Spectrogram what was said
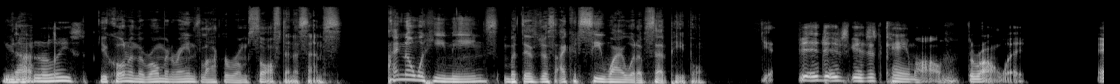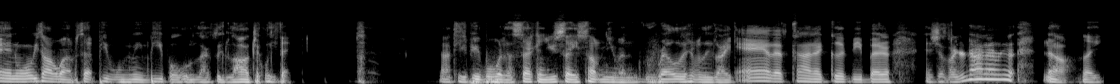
You Not know? in the least. You're calling the Roman Reigns locker room soft in a sense. I know what he means, but there's just, I could see why it would upset people. Yeah, it, it, it just came off the wrong way. And when we talk about upset people, we mean people who actually logically think. Not these people where the second you say something even relatively like, eh, that kind of could be better. It's just like, no, no, no. No, like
